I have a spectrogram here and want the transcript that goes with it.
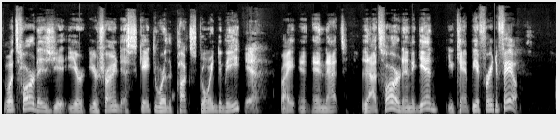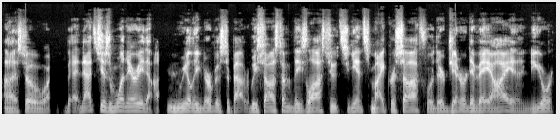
What's hard is you, you're you're trying to skate to where the puck's going to be. Yeah. Right. And and that's that's hard. And again, you can't be afraid to fail. Uh, so that, that's just one area that I'm really nervous about. We saw some of these lawsuits against Microsoft for their generative AI and New York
